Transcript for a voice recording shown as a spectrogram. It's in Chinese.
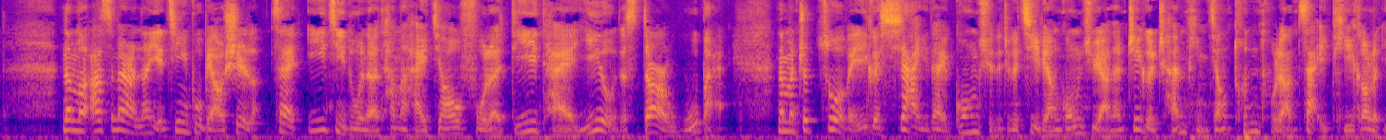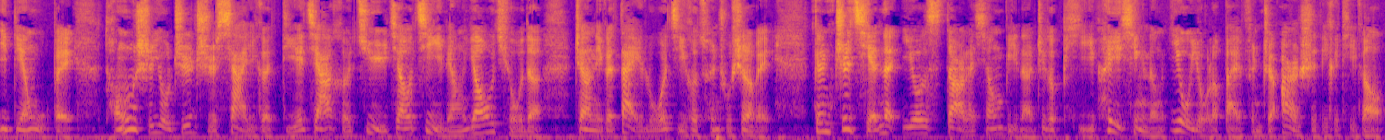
那么阿斯麦尔呢也进一步表示了，在一季度呢，他们还交付了第一台 Yield Star 五百。那么这作为一个下一代光学的这个计量工具啊，那这个产品将吞吐量再提高了一点五倍，同时又支持下一个叠加和聚焦计量要求的这样的一个带逻辑和存储设备，跟之前的 Yield Star 来相比呢，这个匹配性能又有了百分之二十的一个提高。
